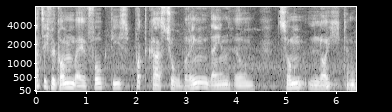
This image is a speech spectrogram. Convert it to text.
Herzlich willkommen bei Vogtis Podcast Show. Bring dein Hirn zum Leuchten.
